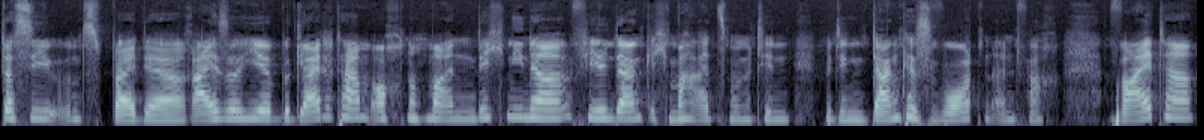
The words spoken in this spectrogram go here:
dass Sie uns bei der Reise hier begleitet haben. Auch nochmal an dich, Nina. Vielen Dank. Ich mache jetzt mal mit den, mit den Dankesworten einfach weiter.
